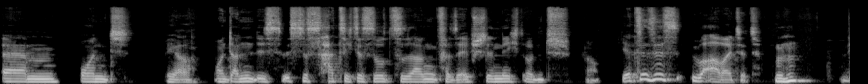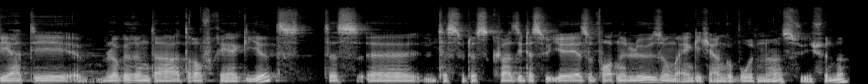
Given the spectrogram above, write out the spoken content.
Ähm, und ja, und dann ist, ist es, hat sich das sozusagen verselbstständigt und ja. Jetzt ist es überarbeitet. Mhm. Wie hat die Bloggerin da darauf reagiert, dass, äh, dass du das quasi, dass du ihr ja sofort eine Lösung eigentlich angeboten hast, wie ich finde?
